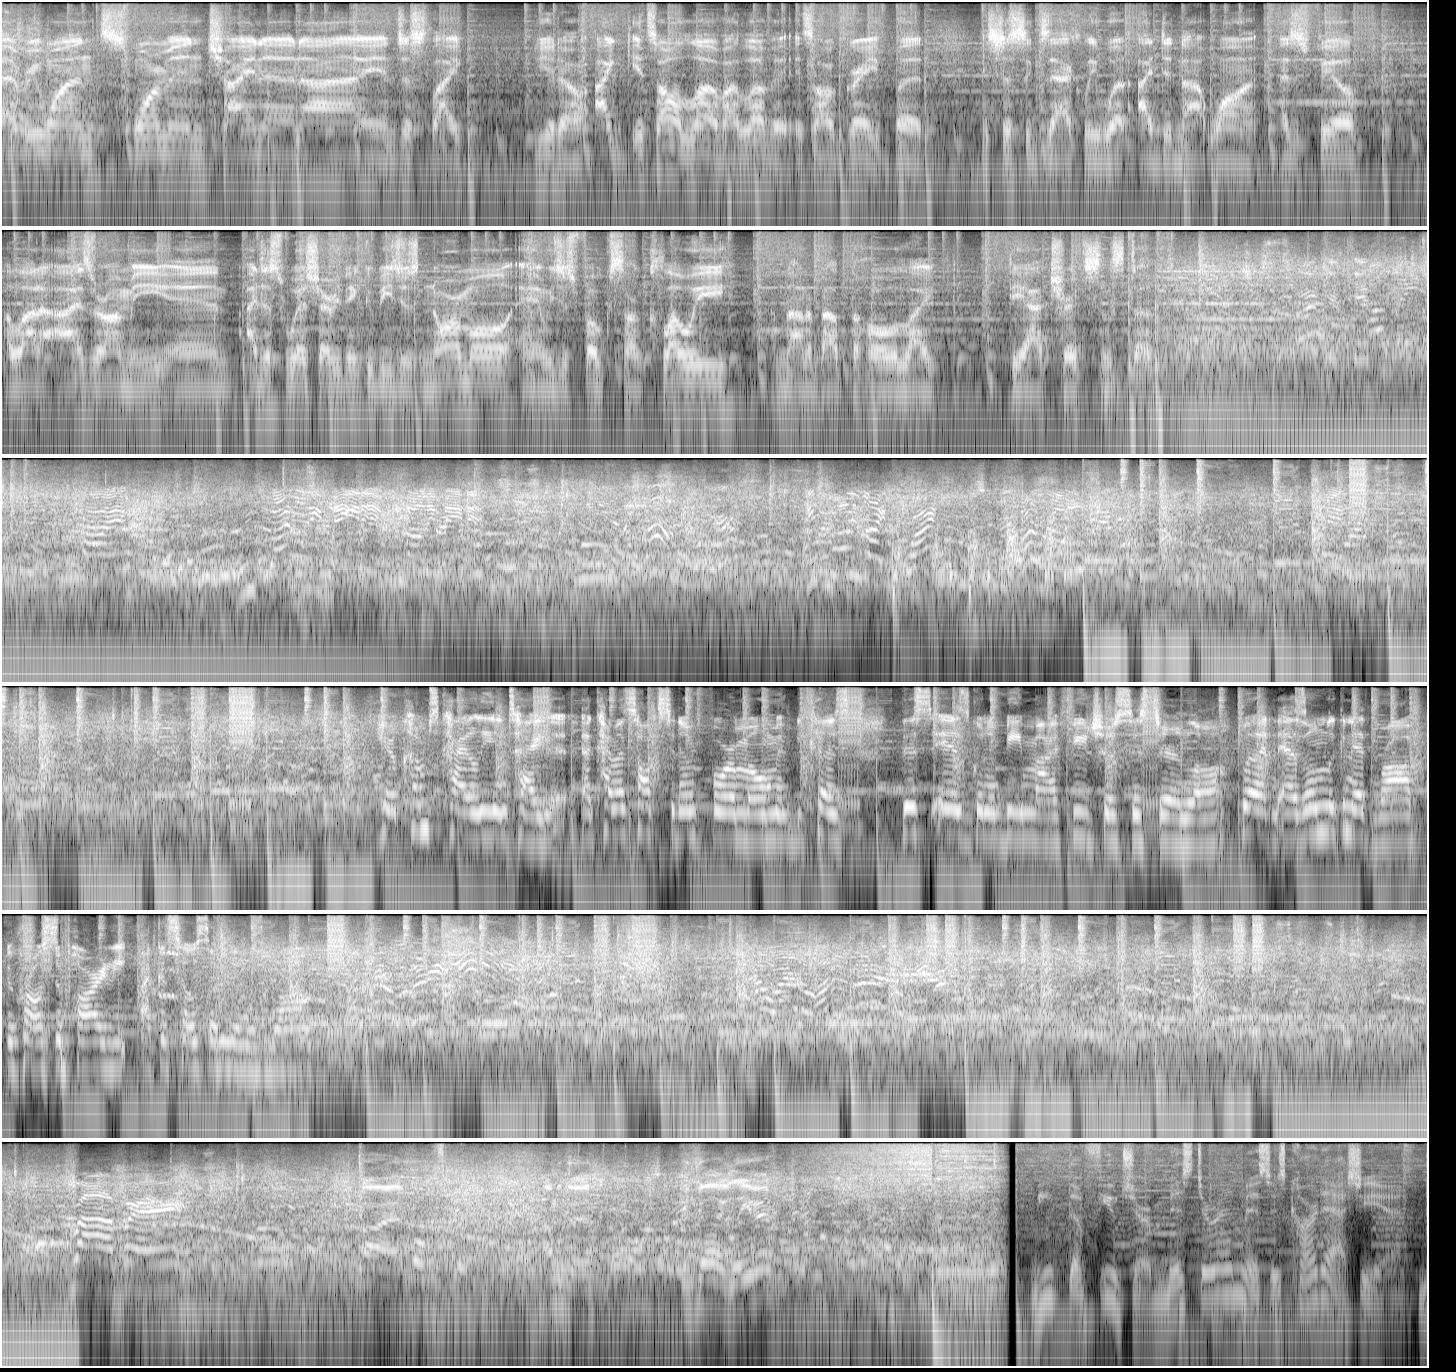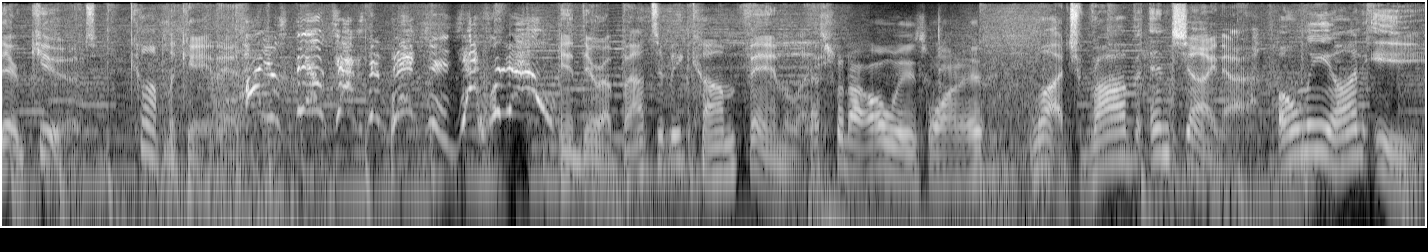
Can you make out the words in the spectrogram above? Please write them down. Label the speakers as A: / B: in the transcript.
A: Everyone swarming Chyna and I, and just like, you know, I it's all love. I love it. It's all great, but it's just exactly what I did not want. I just feel a lot of eyes are on me, and I just wish everything could be just normal and we just focus on Khloé. I'm not about the whole like theatrics and stuff.
B: Comes Kylie and Tyga. I kind of talked to them for a moment because this is going to be my future sister-in-law. But as I'm looking at Rob across the party, I could tell something was wrong.
C: The future Mr. and Mrs. Kardashian. They're cute, complicated,
D: Are you still texting bitches? Yes or no?
C: and they're about to become family.
E: That's what I always wanted.
C: Watch Rob and Chyna only on E!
